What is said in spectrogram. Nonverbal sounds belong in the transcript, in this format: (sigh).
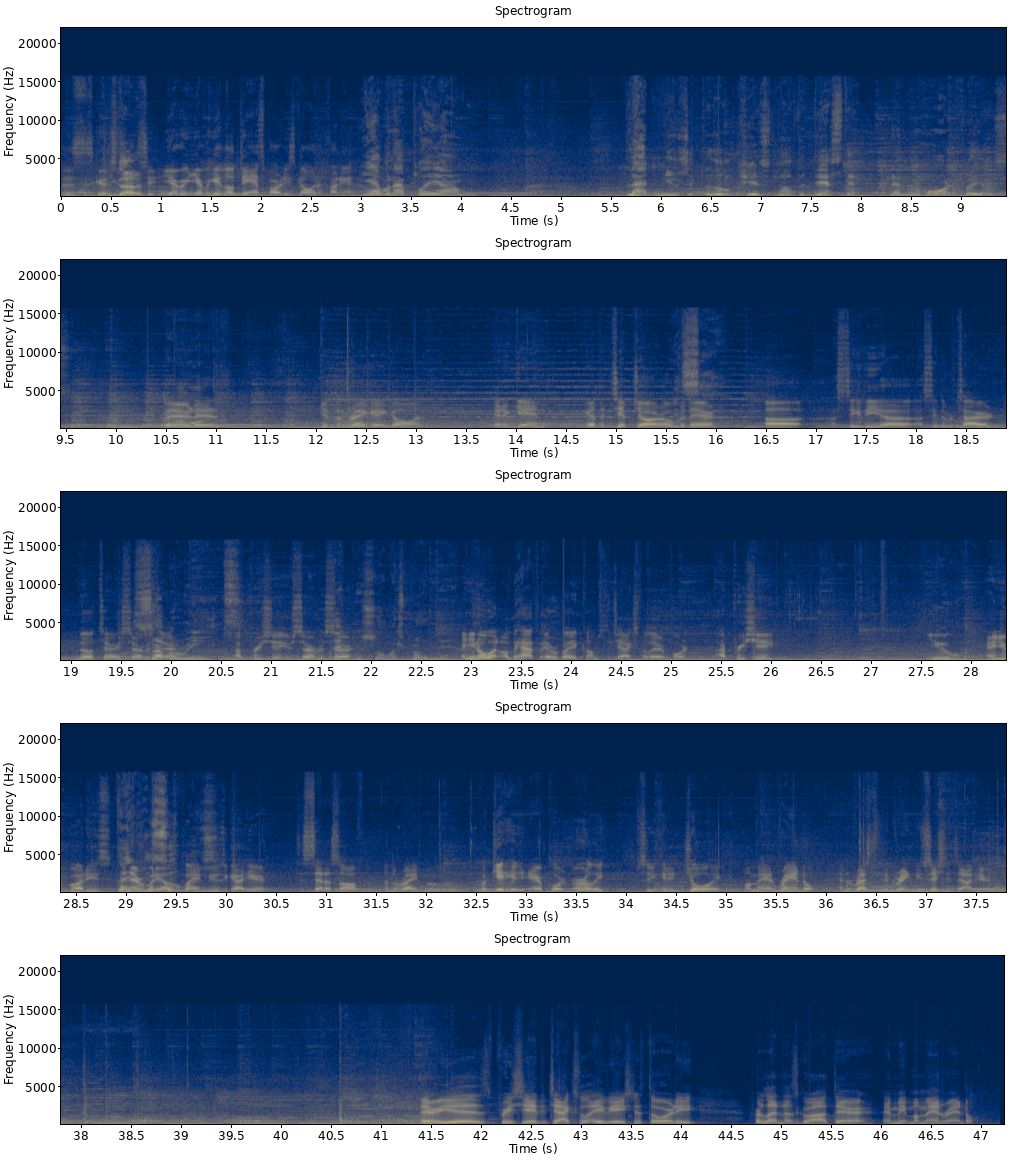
This is good you stuff. So you ever you ever get little dance parties going in front of you? Yeah, when I play um Latin music, the little kids love to dance that. Then them horn players. There it Get the reggae going. And again, you got the tip jar over Yes, there. Uh, I see the uh, I see the retired military service there. Submarines. I appreciate your service, Thank sir. Thank you so much, brother man. And you know what? On behalf of everybody that comes to Jacksonville Airport, I appreciate you and your buddies Thank and everybody else so playing much. music out here to set us off in the right mood. But get here to the airport early so you can enjoy my man Randall and the rest of the great musicians out here. There he is. Appreciate the Jacksonville Aviation Authority for letting us go out there and meet my man Randall.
